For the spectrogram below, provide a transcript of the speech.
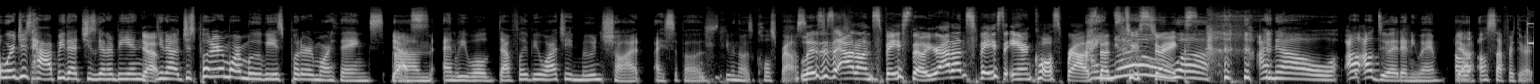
we're just happy that she's going to be in. Yep. You know, just put her in more movies, put her in more things. Um, Yes. and we will definitely be watching Moonshot, I suppose, even though it's Cole Sprouse. Liz is out on space though. You're out on space and Cole Sprouse. I That's know. two strikes. I know. I'll, I'll do it anyway. I'll, Yeah. I'll suffer through it.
